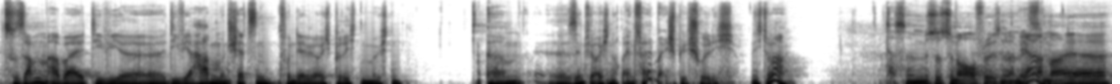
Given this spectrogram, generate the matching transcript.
Zusammenarbeit, die wir, äh, die wir haben und schätzen, von der wir euch berichten möchten. Ähm, äh, sind wir euch noch ein Fallbeispiel schuldig, nicht wahr? Das müsstest du noch auflösen beim ja. letzten Mal.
